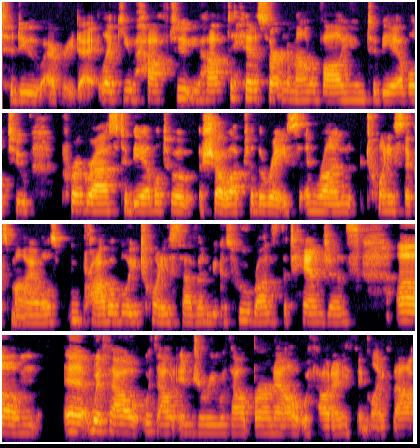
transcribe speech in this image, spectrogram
to do every day. Like you have to you have to hit a certain amount of volume to be able to progress, to be able to show up to the race and run 26 miles, probably 27 because who runs the tangents um, eh, without without injury, without burnout, without anything like that.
